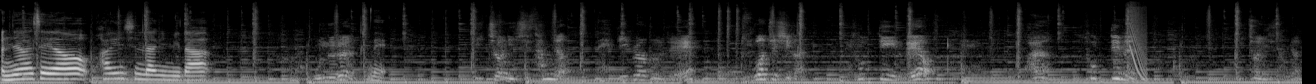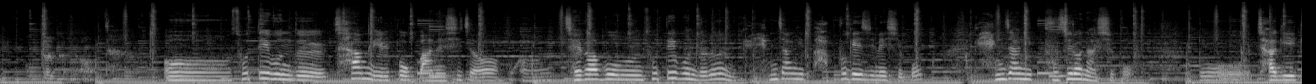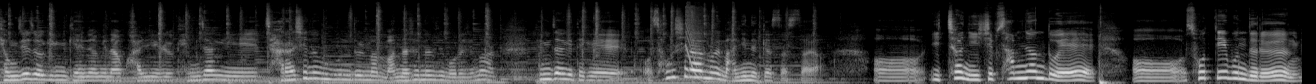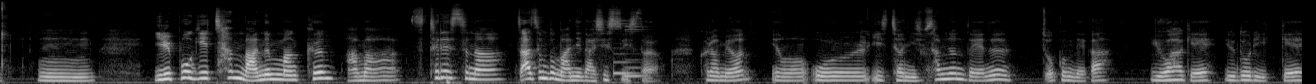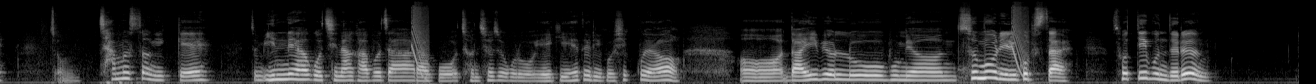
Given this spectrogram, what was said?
안녕하세요. 화인신당입니다. 오늘은 네. 2023년 네. 띠별운의 두 번째 시간 소띠인데요. 과연 소띠는 2023년에 어떨까요? 어, 소띠분들 참 일복 많으시죠. 어, 제가 본 소띠분들은 굉장히 바쁘게 지내시고, 굉장히 부지런하시고, 또 자기 경제적인 개념이나 관리를 굉장히 잘 하시는 분들만 만나셨는지 모르지만 굉장히 되게 어, 성실함을 많이 느꼈었어요. 어, 2023년도에 어, 소띠분들은 음, 일복이 참 많은 만큼 아마 스트레스나 짜증도 많이 나실 수 있어요. 그러면 어, 올 2023년도에는 조금 내가 유하게 유도리 있게 좀 참을성 있게 좀 인내하고 지나가 보자라고 전체적으로 얘기해 드리고 싶고요. 어, 나이별로 보면 27살 소띠분들은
